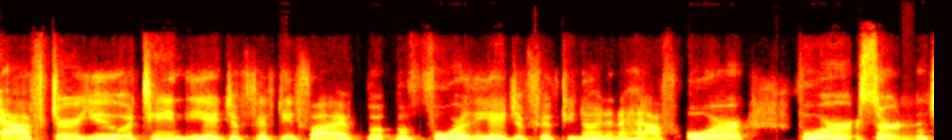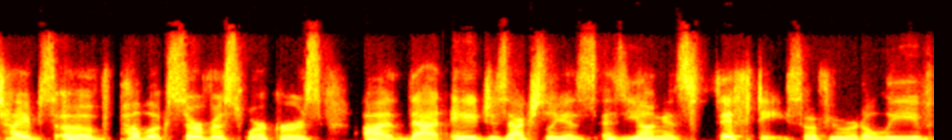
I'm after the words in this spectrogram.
after you attain the age of 55, but before the age of 59 and a half. Or for certain types of public service workers, uh, that age is actually as, as young as 50. So if you were to leave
